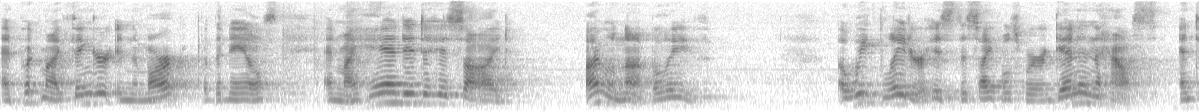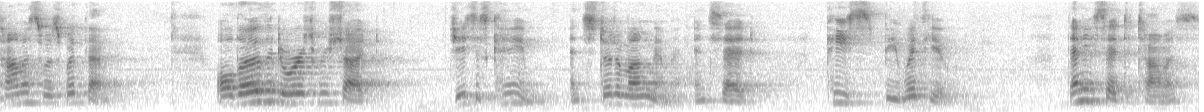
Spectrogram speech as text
and put my finger in the mark of the nails, and my hand into his side, I will not believe. A week later, his disciples were again in the house, and Thomas was with them. Although the doors were shut, Jesus came and stood among them and said, Peace be with you. Then he said to Thomas,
